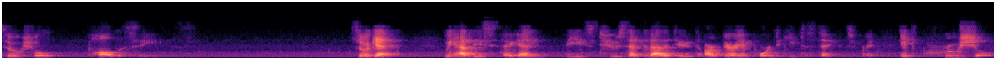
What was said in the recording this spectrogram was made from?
social policies. So again, we have these, again, these two sets of attitudes are very important to keep distinct, right? It's crucial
